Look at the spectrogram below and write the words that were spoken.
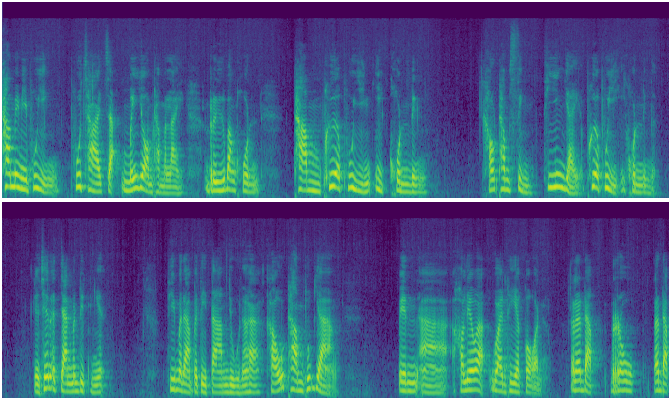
ถ้าไม่มีผู้หญิง ผู้ชายจะไม่ยอมทำอะไร หรือบางคนทำเพื่อผู้หญิงอีกคนหนึ่งเขาทำสิ่งที่ยิ่งใหญ่เพื่อผู้หญิงอีกคนหนึ่งอย่างเช่นอาจารย์บัณฑิตอย่างเงี้ยที่มาดามไปติดตามอยู่นะคะเขาทำทุกอย่างเป็นอ่าเขาเรียกว่าวิทยากร ระดับโลกระดับ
